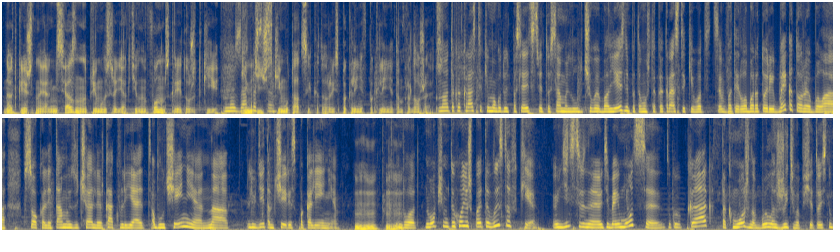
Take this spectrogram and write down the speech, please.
Но это, конечно, наверное, не связано напрямую с радиоактивным фоном, скорее это уже такие запросто. генетические мутации, которые из поколения в поколение там продолжаются. Но это как раз-таки могут быть последствия той самой лучевой болезни, потому что как раз-таки вот в этой лаборатории Б, которая была в Соколе, там изучали, как влияет облучение на людей там через поколение. Мгм, мгм. Вот. Ну, в общем, ты ходишь по этой выставке, единственная у тебя эмоция, такой, как так можно было жить вообще? То есть, ну,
